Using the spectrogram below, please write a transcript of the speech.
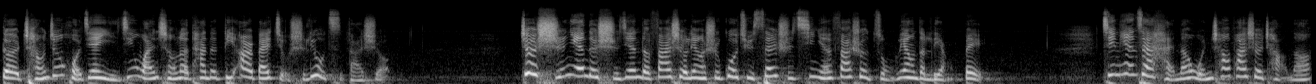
的长征火箭已经完成了它的第二百九十六次发射。这十年的时间的发射量是过去三十七年发射总量的两倍。今天在海南文昌发射场呢，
